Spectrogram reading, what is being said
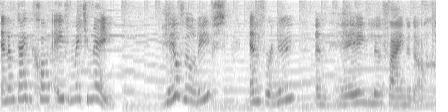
En dan kijk ik gewoon even met je mee. Heel veel liefs en voor nu een hele fijne dag.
